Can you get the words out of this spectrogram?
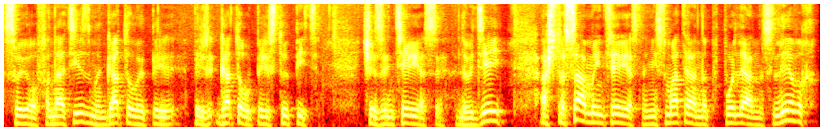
своего фанатизма готовы, пере, готовы переступить через интересы людей. А что самое интересное, несмотря на популярность левых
